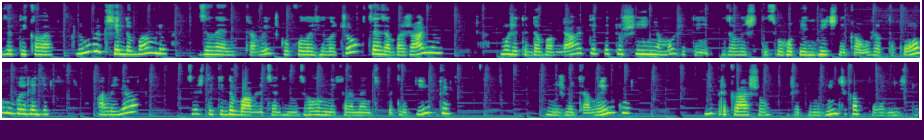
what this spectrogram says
затикала клювик, ще додавлю зелену травичку коло гілочок, це за бажанням. Можете додати петушіння, можете залишити свого пінгвічника вже в такому вигляді. Але я все ж таки додавлю це один із головних елементів петриківки, ніжну травинку і прикрашу вже пінгвінчика повністю.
